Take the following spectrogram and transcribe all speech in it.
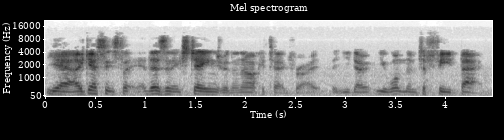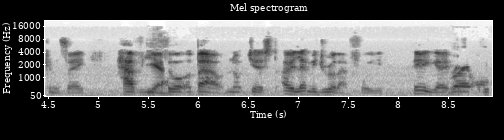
Yeah, I guess it's like, there's an exchange with an architect, right? That you don't you want them to feed back and say, "Have you yeah. thought about?" Not just, "Oh, let me draw that for you." Here you go. Right. Well,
